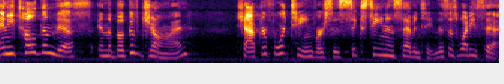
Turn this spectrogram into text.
and he told them this in the book of John, chapter 14, verses 16 and 17. This is what he said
